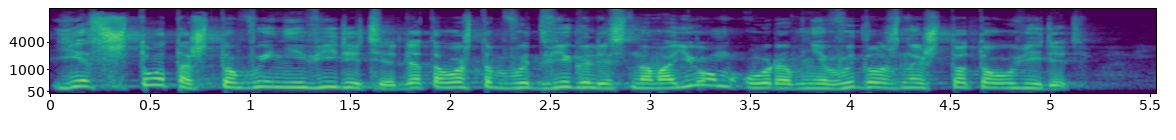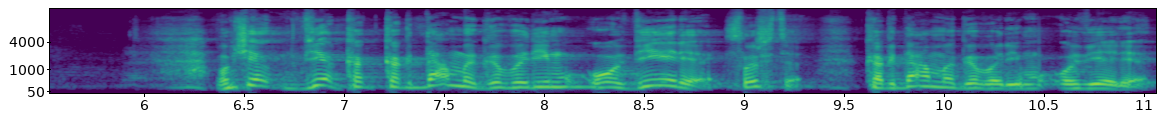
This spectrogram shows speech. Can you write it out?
Есть что-то, что вы не видите. Для того, чтобы вы двигались на моем уровне, вы должны что-то увидеть. Вообще, когда мы говорим о вере, слышите, когда мы говорим о вере,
